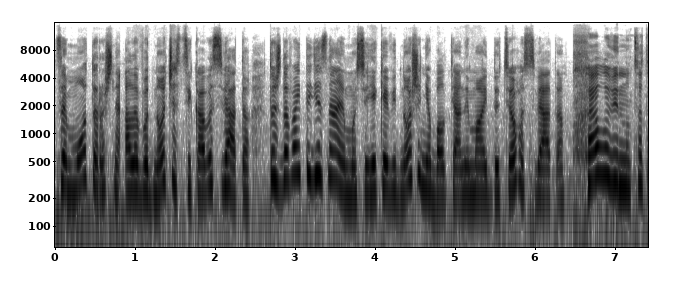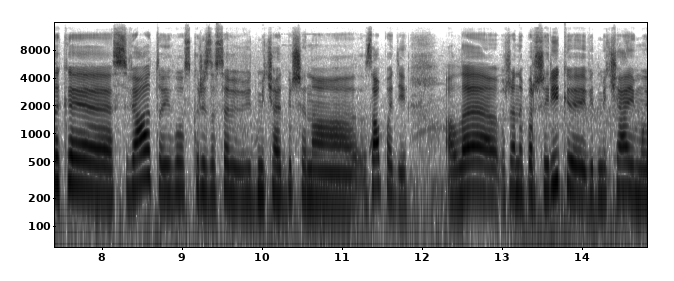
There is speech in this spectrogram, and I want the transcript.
Це моторошне, але водночас цікаве свято. Тож давайте дізнаємося, яке відношення балтяни мають до цього свята. Хеллоуін ну, це таке свято, його, скоріш за все, відмічають більше на Западі. Але вже не перший рік відмічаємо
